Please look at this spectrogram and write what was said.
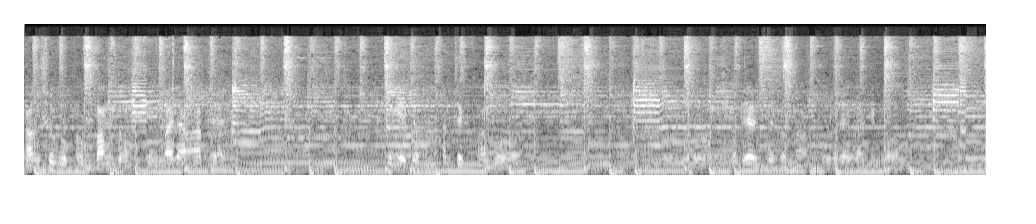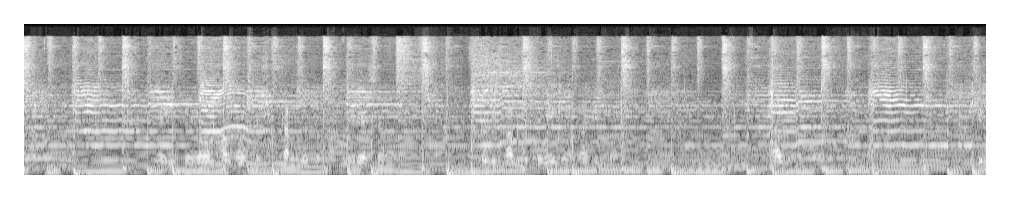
강서구 범방동 경마장 앞에 그게 좀 산책하고 때도 많고 그래가지고 여기 조용하고 또 식당도 좀 많고 이래서 어디 밤부터 여기 와가지고 하고 지금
